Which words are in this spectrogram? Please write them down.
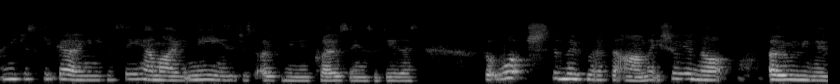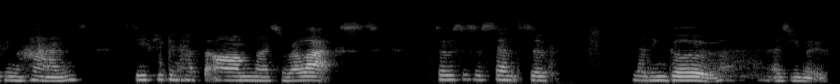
And you just keep going, and you can see how my knees are just opening and closing as we do this. But watch the movement of the arm. Make sure you're not only moving the hands. See if you can have the arm nice and relaxed. So this is a sense of letting go as you move.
